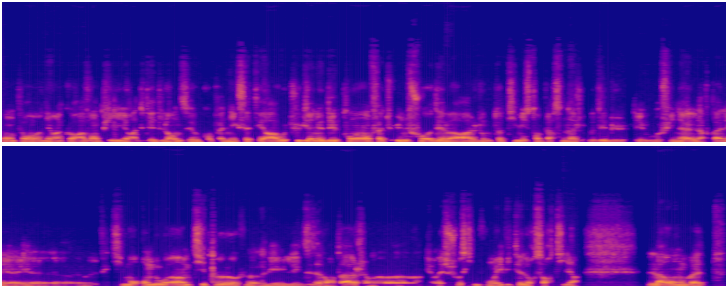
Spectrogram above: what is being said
on peut revenir encore à Vampire, à Deadlands et aux compagnies etc où tu gagnes des points en fait une fois au démarrage donc tu optimises ton personnage au début et où au final après euh, effectivement on noie un petit peu euh, les, désavantages, euh, il y a des choses qui vont éviter de ressortir. Là, on va être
